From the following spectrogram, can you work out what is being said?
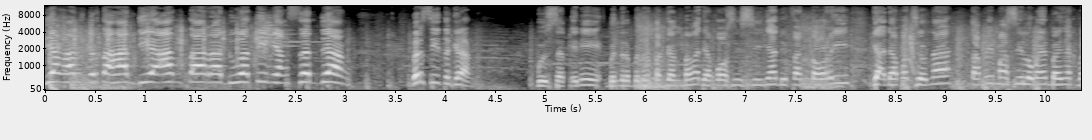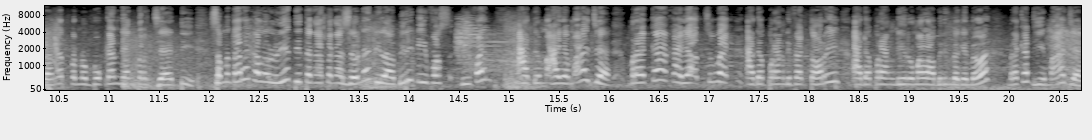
yang harus bertahan di antara dua tim yang sedang bersih tegang. Buset ini bener-bener tegang banget ya posisinya di factory gak dapat zona tapi masih lumayan banyak banget penumpukan yang terjadi. Sementara kalau lu lihat di tengah-tengah zona di labirin EVOS Divine adem ayam aja. Mereka kayak cuek, ada perang di factory, ada perang di rumah labirin bagian bawah, mereka diem aja.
